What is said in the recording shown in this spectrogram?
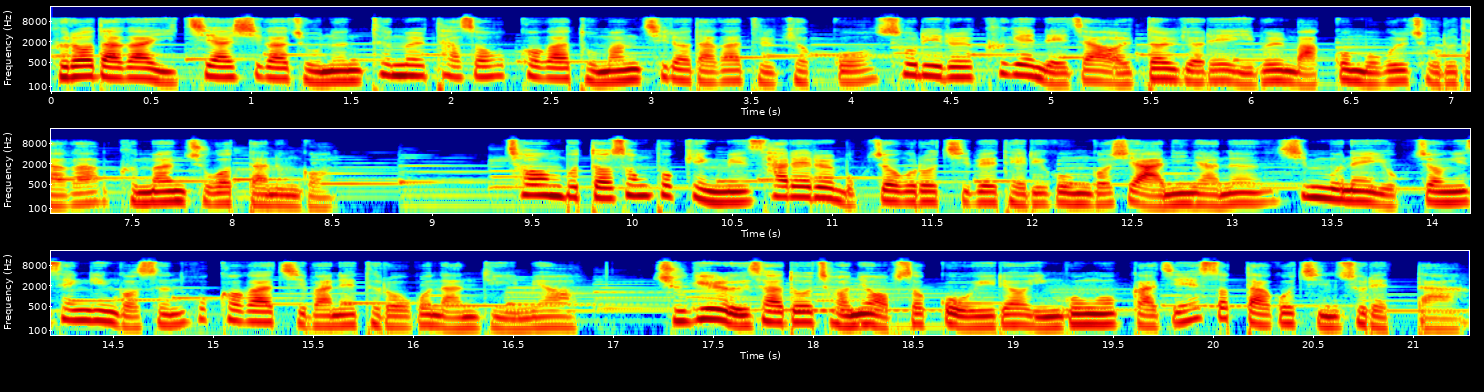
그러다가 이치하 씨가 조는 틈을 타서 호커가 도망치려다가 들켰고 소리를 크게 내자 얼떨결에 입을 막고 목을 조르다가 그만 죽었다는 것. 처음부터 성폭행 및 살해를 목적으로 집에 데리고 온 것이 아니냐는 신문에 욕정이 생긴 것은 호커가 집안에 들어오고 난 뒤이며 죽일 의사도 전혀 없었고 오히려 인공호까지 했었다고 진술했다.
